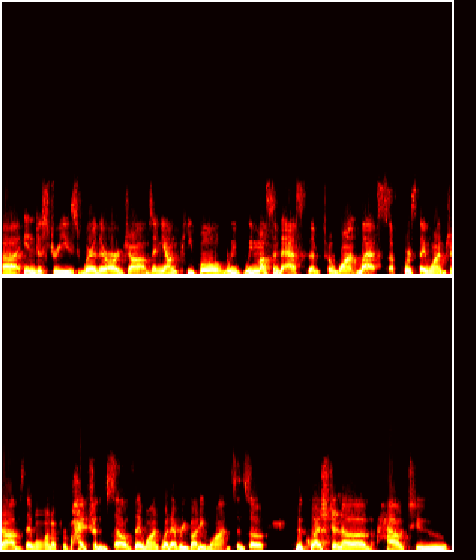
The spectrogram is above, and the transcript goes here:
uh, industries where there are jobs. And young people, we, we mustn't ask them to want less. Of course, they want jobs. They want to provide for themselves. They want what everybody wants. And so the question of how to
